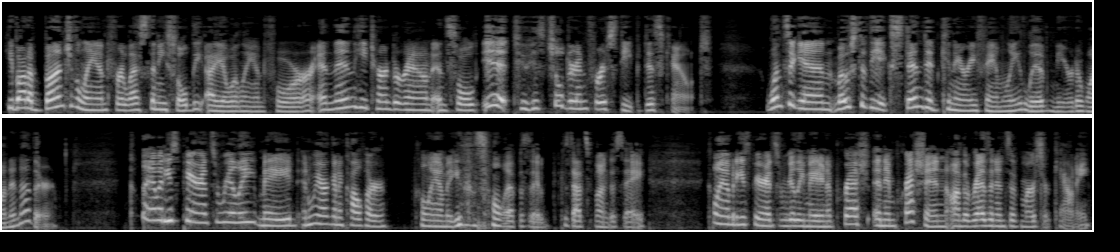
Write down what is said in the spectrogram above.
He bought a bunch of land for less than he sold the Iowa land for, and then he turned around and sold it to his children for a steep discount. Once again, most of the extended Canary family lived near to one another. Calamity's parents really made, and we are going to call her Calamity this whole episode because that's fun to say. Calamity's parents really made an, impress- an impression on the residents of Mercer County.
